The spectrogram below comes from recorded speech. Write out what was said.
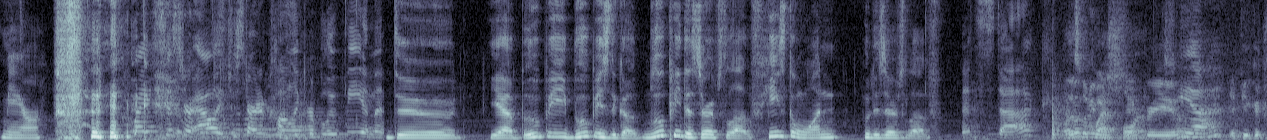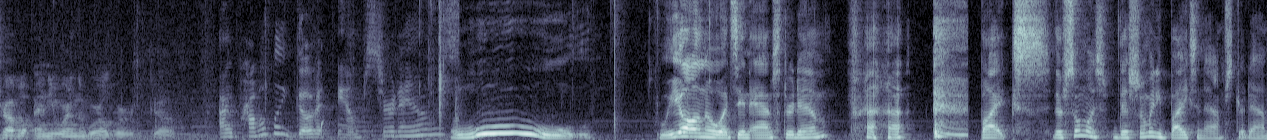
Meow. My sister Allie just started calling her Bloopy and then Dude. Yeah, Bloopy Bloopy's the goat. Bloopy deserves love. He's the one who deserves love. it stuck. This would question for you. Yeah. If you could travel anywhere in the world, where would you go? I'd probably go to Amsterdam. Ooh. We all know what's in Amsterdam. bikes. There's so much there's so many bikes in Amsterdam.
